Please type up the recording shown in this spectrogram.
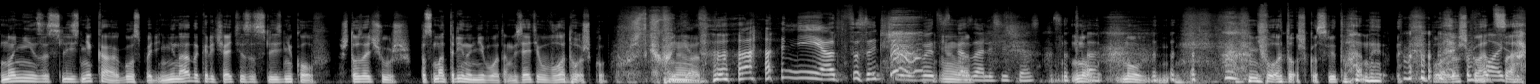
Но не из-за слизняка, господи, не надо кричать из-за слизняков. Что за чушь? Посмотри на него, там, взять его в ладошку. Ужас какой Ну нет. Нет, зачем вы это Вот. сказали сейчас? Ну, ну, не в ладошку Светланы, в ладошку отца.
